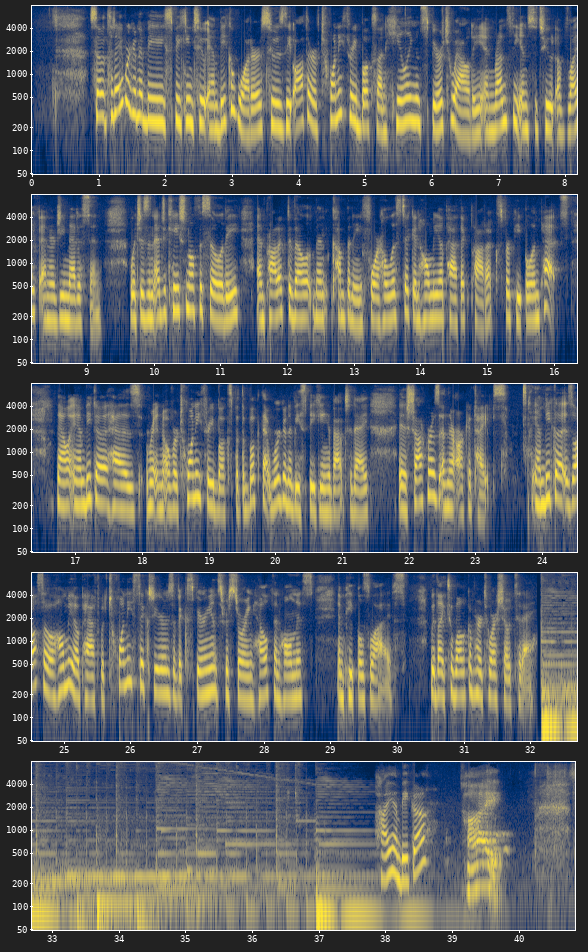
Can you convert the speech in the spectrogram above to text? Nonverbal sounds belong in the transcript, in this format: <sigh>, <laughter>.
So, today we're going to be speaking to Ambika Wauters, who's the author of 23 books on healing and spirituality and runs the Institute of Life Energy Medicine, which is an educational facility and product development company for holistic and homeopathic products for people and pets. Now, Ambika has written over 23 books, but the book that we're going to be speaking about today is Chakras and Their Archetypes. Ambika is also a homeopath with 26 years of experience restoring health and wholeness in people's lives. We'd like to welcome her to our show today. Hi, Ambika. Hi.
